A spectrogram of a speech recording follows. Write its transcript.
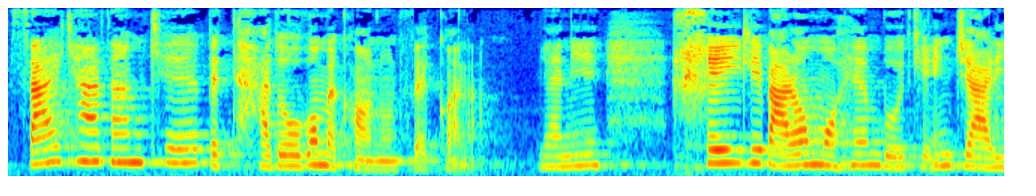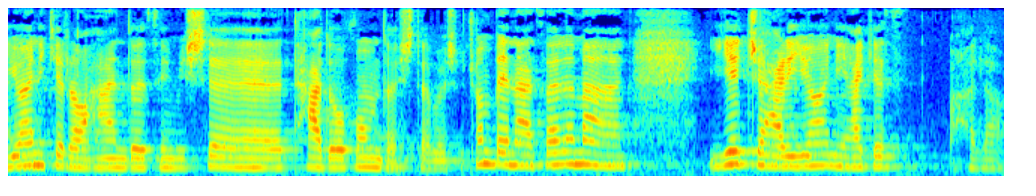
سعی کردم که به تداوم کانون فکر کنم. یعنی خیلی برام مهم بود که این جریانی که راه اندازی میشه تداوم داشته باشه. چون به نظر من یه جریانی اگه حالا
